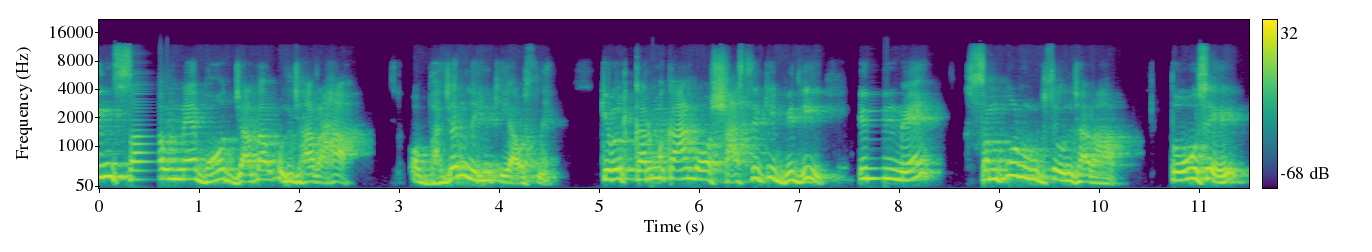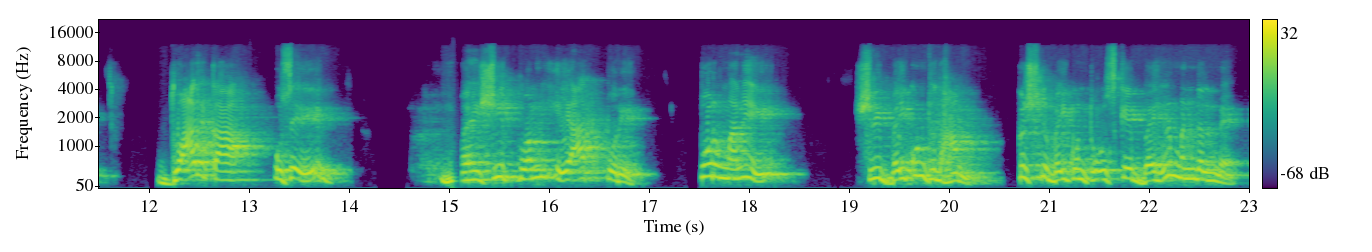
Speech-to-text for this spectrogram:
इन सब में बहुत ज़्यादा उलझा रहा और भजन नहीं किया उसने। केवल कर्मकांड और शास्त्र की विधि इनमें संपूर्ण रूप से उलझा रहा। तो उसे द्वार का उसे महिषीत्वम एयात्पुरे, पुर माने श्री बैकुंठ धाम कृष्ण बैकुंठ उसके बहिर्मंडल में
